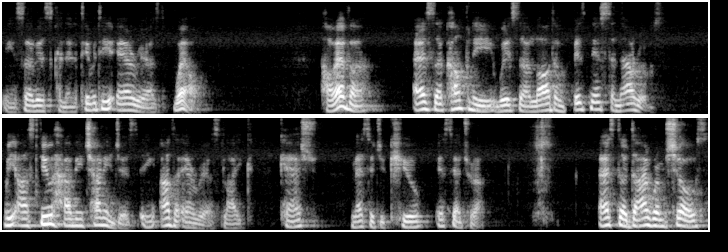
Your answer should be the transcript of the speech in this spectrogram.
in service connectivity areas well. However, as a company with a lot of business scenarios, we are still having challenges in other areas like cache, message queue, etc. As the diagram shows,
